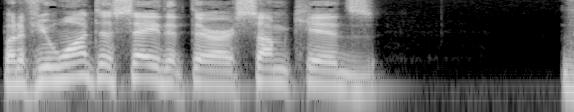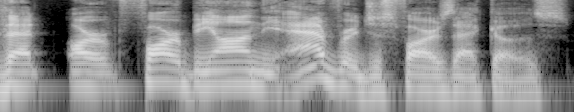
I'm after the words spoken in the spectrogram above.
but if you want to say that there are some kids that are far beyond the average as far as that goes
